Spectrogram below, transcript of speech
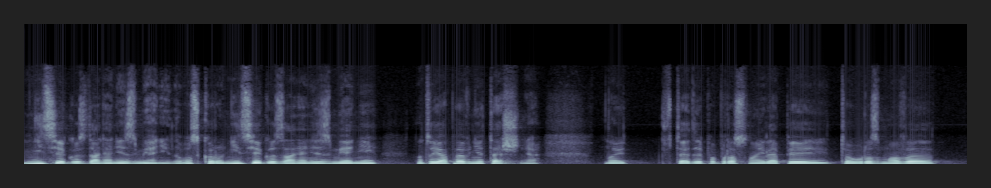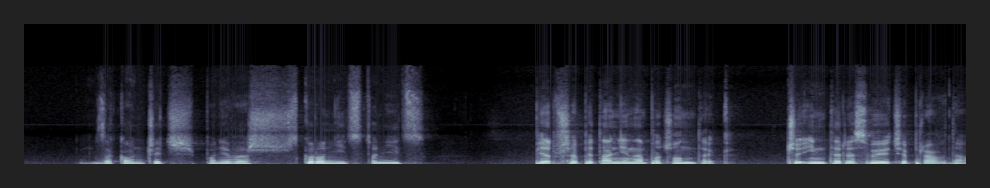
nic jego zdania nie zmieni. No bo skoro nic jego zdania nie zmieni, no to ja pewnie też nie. No i wtedy po prostu najlepiej tą rozmowę zakończyć, ponieważ skoro nic, to nic. Pierwsze pytanie na początek. Czy interesuje Cię prawda?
